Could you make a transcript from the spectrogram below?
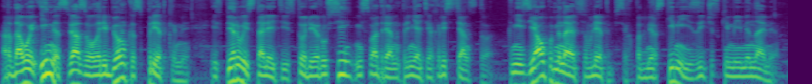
Родовое имя связывало ребенка с предками, и в первые столетия истории Руси, несмотря на принятие христианства, князья упоминаются в летописях под мирскими языческими именами –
